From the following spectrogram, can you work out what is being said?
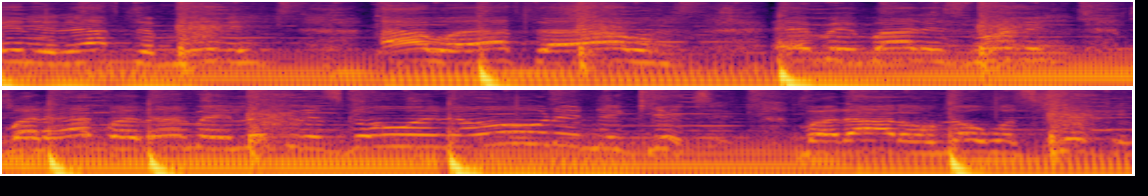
Minute after minute, hour after hour. Everybody's running, but half of them ain't looking what's going on in the kitchen. But I don't know what's cooking.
